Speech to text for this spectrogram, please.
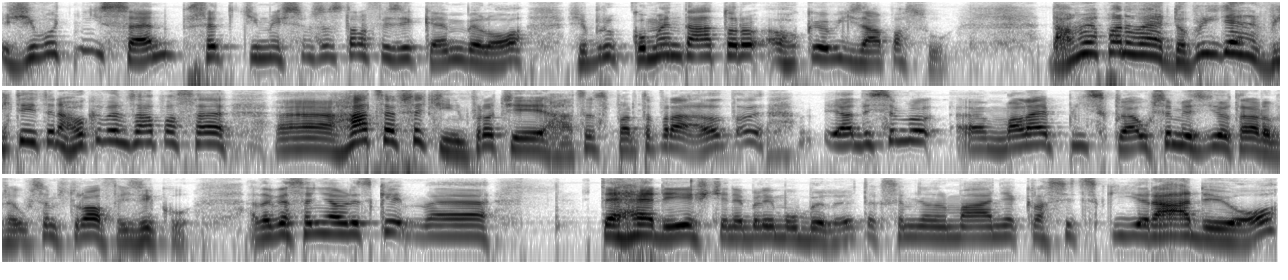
životní sen před tím, než jsem se stal fyzikem, bylo, že budu komentátor hokejových zápasů. Dámy a panové, dobrý den, vítejte na hokejovém zápase HC eh, Vsetín proti HC Sparta Praha. Já když jsem byl eh, malé pískle, já už jsem jezdil teda dobře, už jsem studoval fyziku. A takhle jsem měl vždycky eh, tehdy ještě nebyly mobily, tak jsem měl normálně klasický rádio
